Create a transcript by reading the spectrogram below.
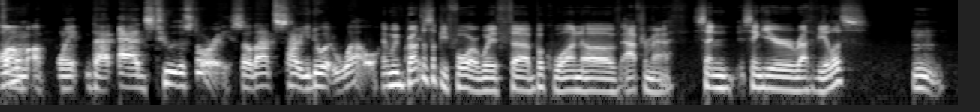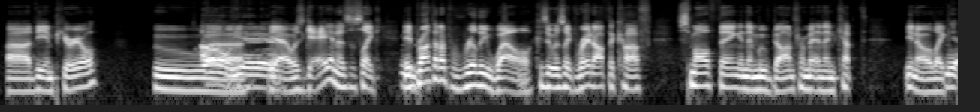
from a point that adds to the story. So that's how you do it well. And we've brought right? this up before with uh, book one of Aftermath. Sen- Sinjir Rath Velus, Mm. uh, the Imperial, who Oh, uh, yeah, yeah. was gay, and it's just like they Mm. brought that up really well because it was like right off the cuff, small thing, and then moved on from it, and then kept, you know, like Yeah.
